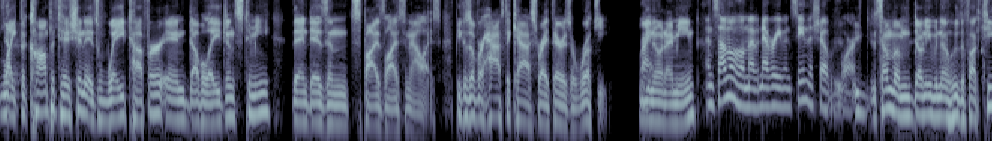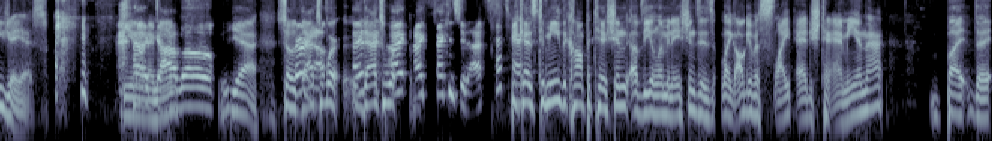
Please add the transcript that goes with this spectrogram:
like the competition is way tougher in double agents to me than it is in spies lies and allies because over half the cast right there is a rookie you know what i mean And some of them have never even seen the show before. some of them don't even know who the fuck tj is you know what i mean Gabo. yeah. So Fair that's enough. where I- that's where I, I, I can see that. That's fair. because to me the competition of the eliminations is like I'll give a slight edge to Emy in that, but the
